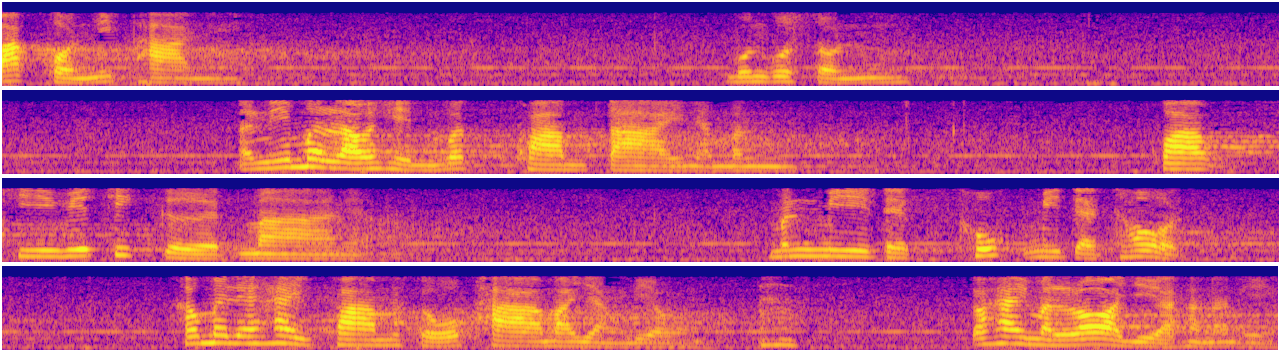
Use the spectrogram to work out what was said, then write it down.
มรรคผลนิพพาน บุญกุศล อันนี้เมื่อเราเห็นว่าความตายเนี่ย มัน ความชีวิตที่เกิดมาเนี่ย มันมีแต่ทุกข์มีแต่โทษ เขาไม่ได้ให้ความโสภามาอย่างเดียว ก็ให้มันล่อเหยื่อเท่านั้นเอง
